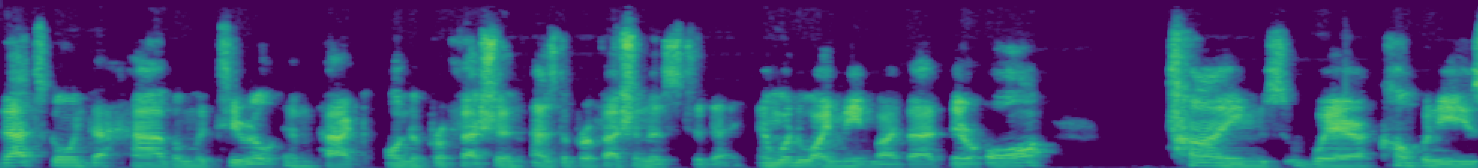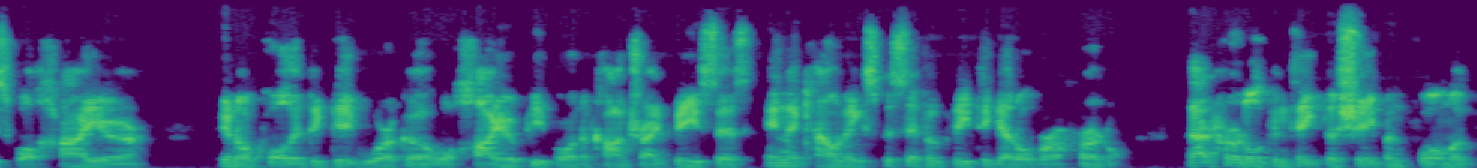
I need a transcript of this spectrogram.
that's going to have a material impact on the profession as the profession is today. And what do I mean by that? There are times where companies will hire, you know, call it the gig worker or hire people on a contract basis in accounting specifically to get over a hurdle. That hurdle can take the shape and form of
